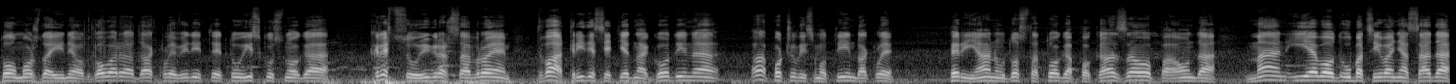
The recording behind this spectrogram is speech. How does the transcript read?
to možda i ne odgovara. Dakle, vidite tu iskusnoga Krecu, igrač sa brojem 2, 31 godina, a počeli smo tim, dakle, Perijanu dosta toga pokazao, pa onda Man i evo ubacivanja sada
